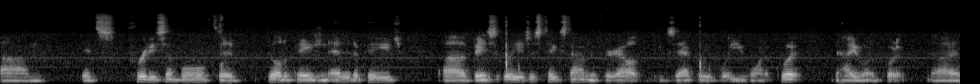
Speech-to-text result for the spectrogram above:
Um, it's pretty simple to build a page and edit a page. Uh, basically, it just takes time to figure out exactly what you want to put and how you want to put it. Uh,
